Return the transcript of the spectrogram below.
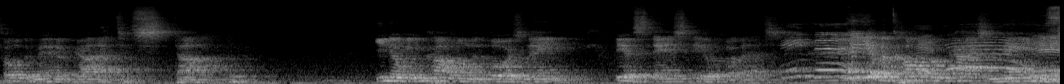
Told the man of God to stop. You know, when you call on the Lord's name, He'll stand still for us. Have Amen. you ever called on God's name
